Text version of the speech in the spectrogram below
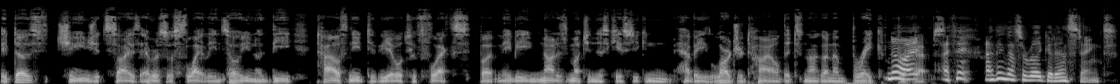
it does change its size ever so slightly. And so, you know, the tiles need to be able to flex, but maybe not as much in this case. You can have a larger tile that's not going to break. No, I. I think, I think that's a really good instinct.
